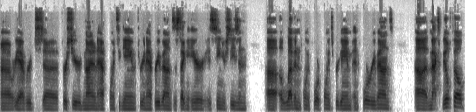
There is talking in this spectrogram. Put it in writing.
uh, where he averaged uh, first year nine and a half points a game, three and a half rebounds. The second year, his senior season, 11.4 uh, points per game and four rebounds. Uh, Max Bielfeldt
